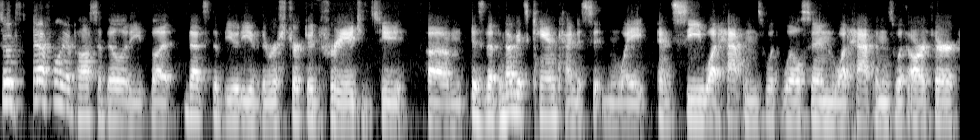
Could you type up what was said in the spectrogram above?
So it's definitely a possibility, but that's the beauty of the restricted free agency um, is that the Nuggets can kind of sit and wait and see what happens with Wilson, what happens with Arthur,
